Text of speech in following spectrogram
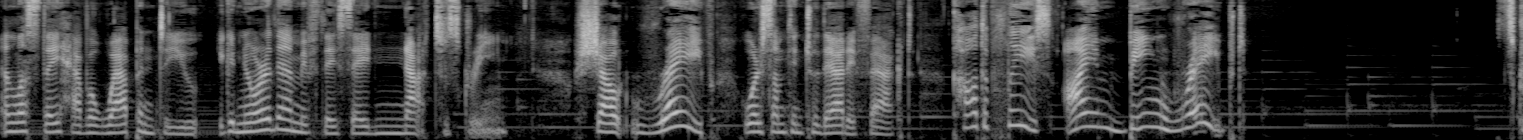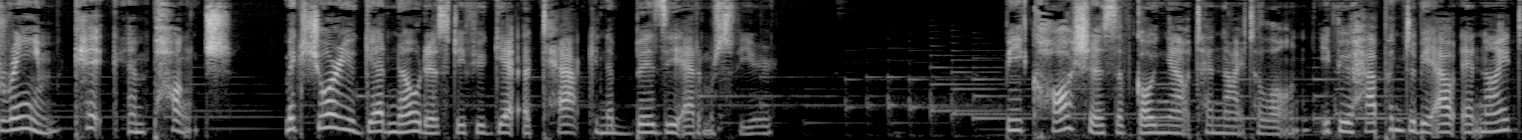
Unless they have a weapon to you, ignore them if they say not to scream. Shout rape or something to that effect. Call the police. I am being raped. Scream, kick, and punch. Make sure you get noticed if you get attacked in a busy atmosphere. Be cautious of going out at night alone. If you happen to be out at night,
